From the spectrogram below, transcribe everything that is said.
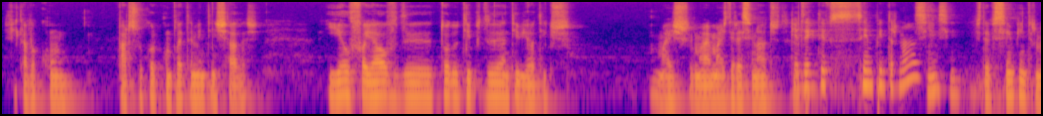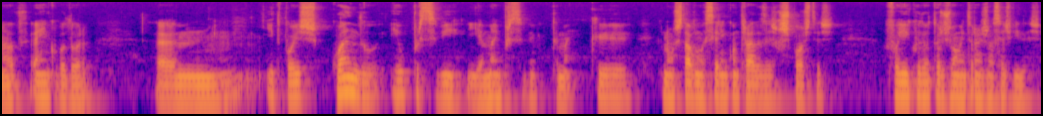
ficava com partes do corpo completamente inchadas e ele foi alvo de todo o tipo de antibióticos mais, mais, mais direcionados. De... Quer dizer que esteve sempre internado? Sim, sim. Esteve sempre internado em incubadora. Um, e depois, quando eu percebi, e a mãe percebeu também, que não estavam a ser encontradas as respostas, foi aí que o Dr. João entrou nas nossas vidas.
